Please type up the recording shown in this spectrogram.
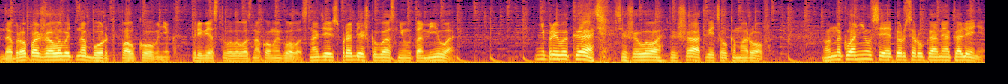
«Добро пожаловать на борт, полковник», — приветствовал его знакомый голос. «Надеюсь, пробежка вас не утомила?» «Не привыкать, тяжело, дыша», — ответил Комаров. Он наклонился и оперся руками о колени.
